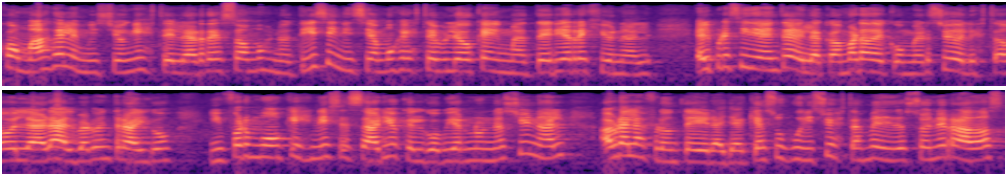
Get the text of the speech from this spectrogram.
con más de la emisión estelar de Somos Noticias. Iniciamos este bloque en materia regional. El presidente de la Cámara de Comercio del Estado Lara, Álvaro Entralgo, informó que es necesario que el gobierno nacional abra la frontera, ya que a su juicio estas medidas son erradas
